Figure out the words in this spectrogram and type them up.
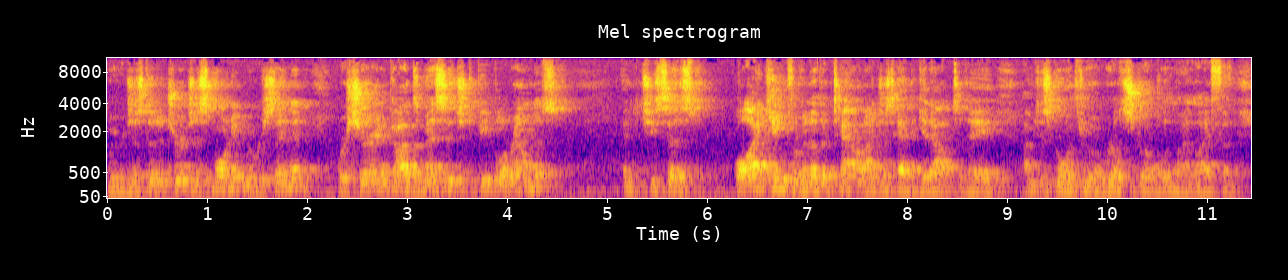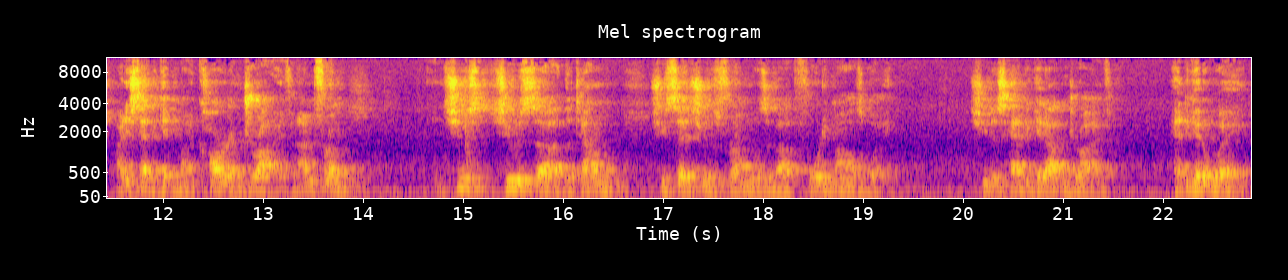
We were just at a church this morning, we were singing, we're sharing God's message to people around us. And she says, Well, I came from another town. I just had to get out today. I'm just going through a real struggle in my life. And I just had to get in my car and drive. And I'm from, and she was, she was uh, the town she said she was from was about 40 miles away. She just had to get out and drive, had to get away.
